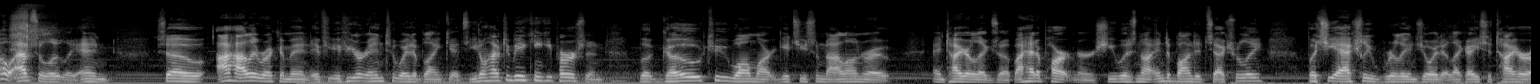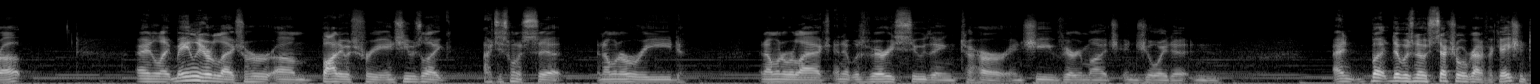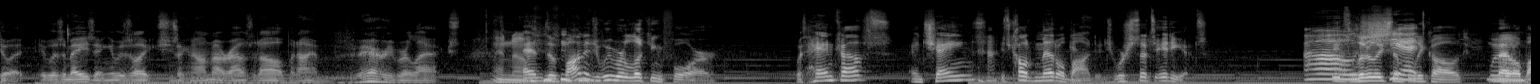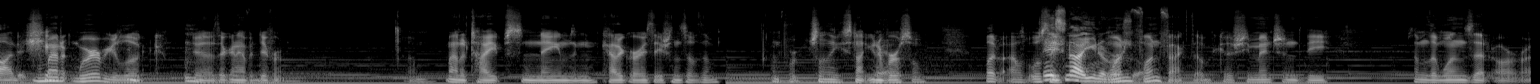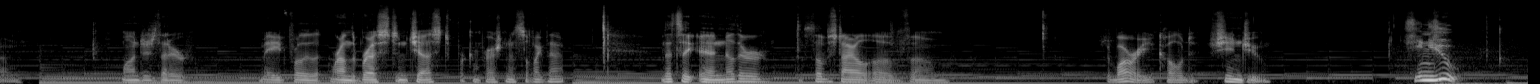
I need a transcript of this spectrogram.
Oh, absolutely. And so I highly recommend if, you, if you're into weighted blankets, you don't have to be a kinky person, but go to Walmart, get you some nylon rope, and tie your legs up. I had a partner. She was not into bondage sexually, but she actually really enjoyed it. Like I used to tie her up, and like mainly her legs, her um, body was free, and she was like, "I just want to sit and I want to read." And I want to relax, and it was very soothing to her, and she very much enjoyed it. And and but there was no sexual gratification to it. It was amazing. It was like she's like, no, I'm not aroused at all, but I am very relaxed. And, um, And the bondage we were looking for, with handcuffs and chains, Uh-huh. it's called metal bondage. We're such idiots. oh it's literally shit. simply called Well, metal bondage. no matter wherever you look, yeah, they're gonna have a different um, amount of types and names and categorizations of them. Unfortunately, it's not universal. But I'll, we'll say It's not universal. one fun fact though, because she mentioned the some of the ones that are um, bondage that are made for the, around the breast and chest for compression and stuff like that. That's a, another substyle of um, shibari called shinju. Shinju.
